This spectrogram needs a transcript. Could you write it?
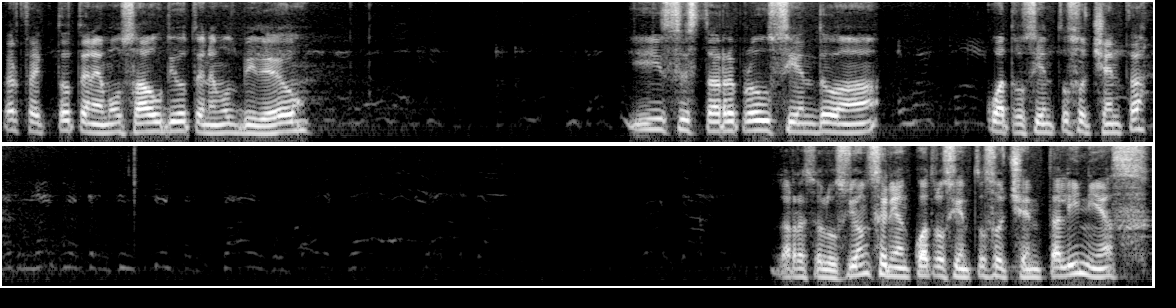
Perfecto, tenemos audio, tenemos video. Y se está reproduciendo a 480. La resolución serían 480 líneas.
